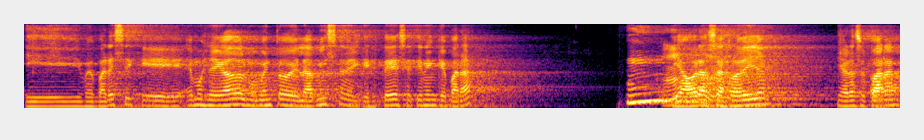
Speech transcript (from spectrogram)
Y me parece que hemos llegado al momento de la misa en el que ustedes se tienen que parar. Y ahora se arrodillan. Y ahora se paran.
